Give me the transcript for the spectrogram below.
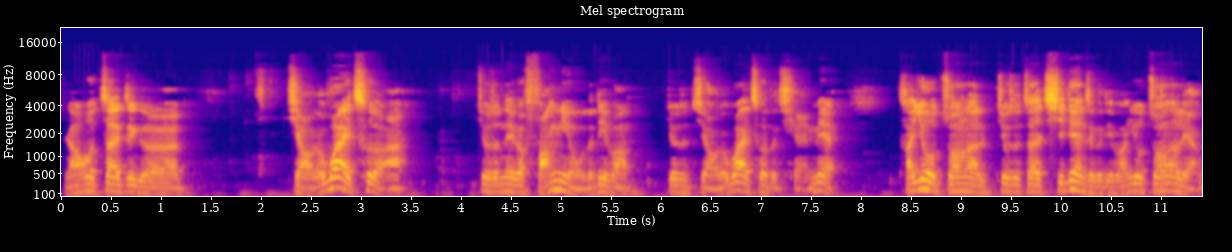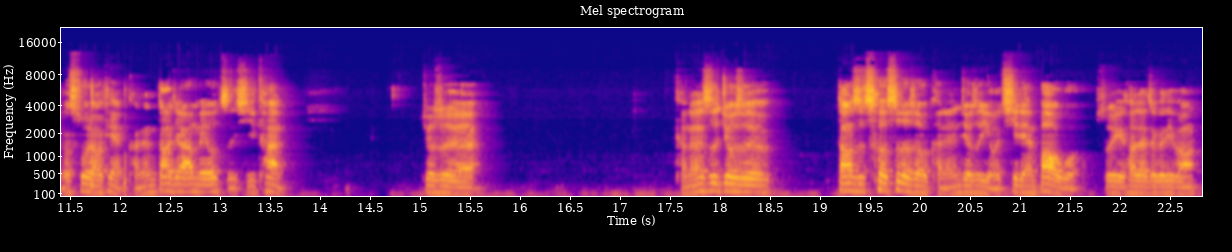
然后在这个脚的外侧啊，就是那个防扭的地方，就是脚的外侧的前面，它又装了，就是在气垫这个地方又装了两个塑料片，可能大家没有仔细看，就是。可能是就是当时测试的时候，可能就是有气垫爆过，所以它在这个地方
